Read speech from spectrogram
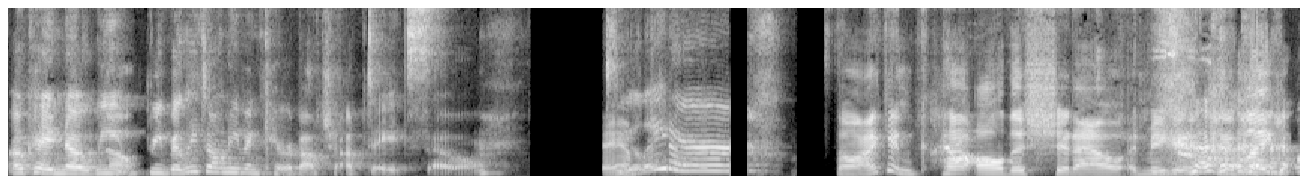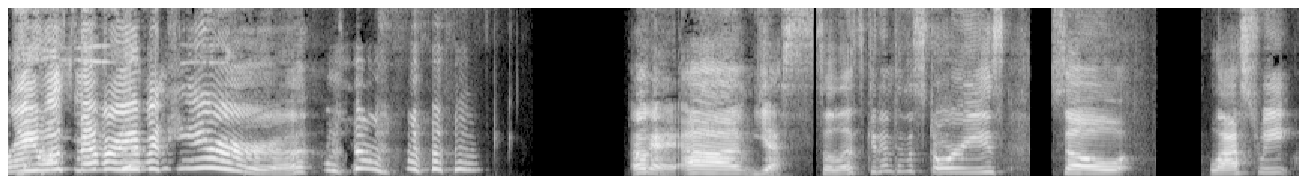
Updates? Okay, no, we No. we really don't even care about your updates, so see you later. So I can cut all this shit out and make it seem like Brie was never even here. okay. Um. Yes. So let's get into the stories. So last week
